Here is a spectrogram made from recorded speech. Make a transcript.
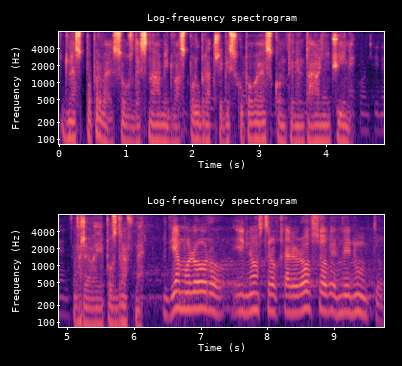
Dnes poprvé jsou zde s námi dva spolubratři biskupové z kontinentální Číny. Vřele je pozdravme. Diamo loro il nostro caloroso benvenuto.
